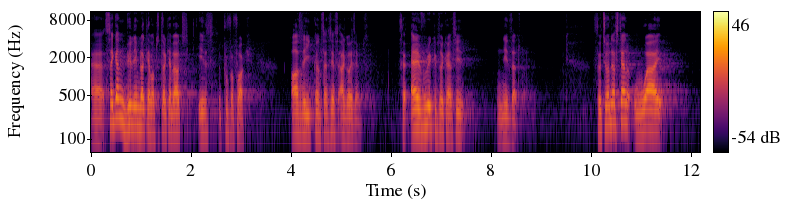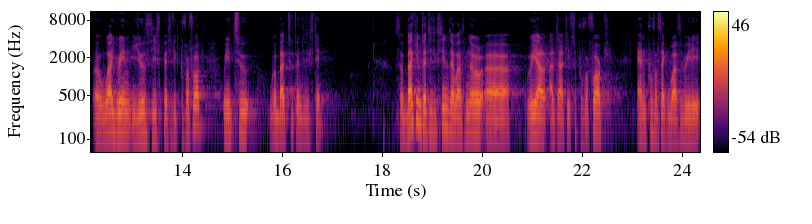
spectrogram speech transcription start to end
Uh, second building block I want to talk about is the proof of work or the consensus algorithms. So every cryptocurrency needs that. So to understand why, uh, why Grin used this specific proof of work, we need to go back to 2016. So back in 2016, there was no uh, real alternative to proof of work, and proof of stake was really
